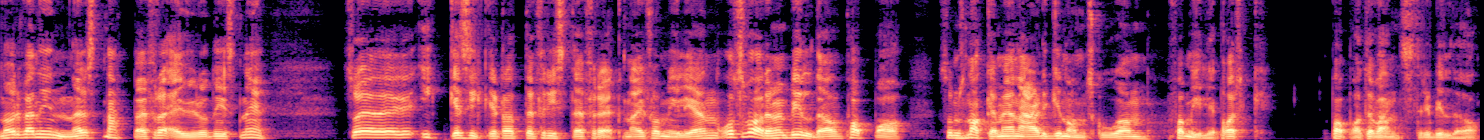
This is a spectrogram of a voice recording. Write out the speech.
Når venninnene snapper fra Euro-Disney, så er det ikke sikkert at det frister frøkna i familien å svare med bilde av pappa som snakker med en elg i Namsskogan familiepark. Pappa til venstre i bildet, da.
